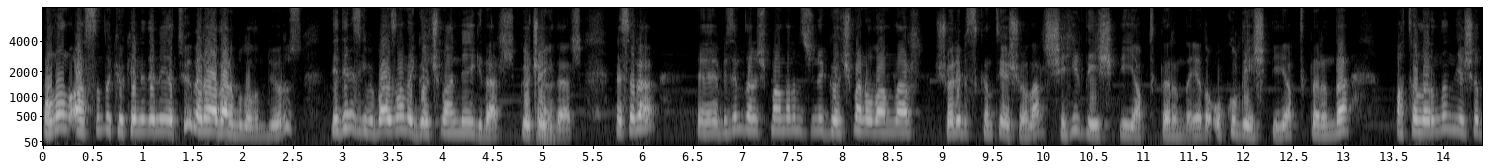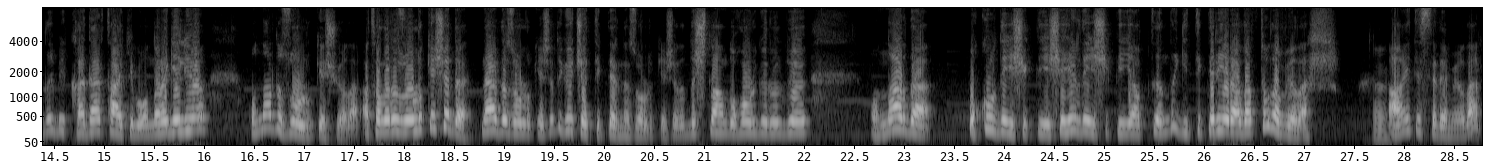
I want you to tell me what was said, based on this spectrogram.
Onun aslında kökeninde ne yatıyor beraber bulalım diyoruz. Dediğiniz gibi bazen de göçmenliğe gider, göçe Evet. gider. Mesela bizim danışmanlarımız içinde göçmen olanlar şöyle bir sıkıntı yaşıyorlar. Şehir değişikliği yaptıklarında ya da okul değişikliği yaptıklarında atalarının yaşadığı bir kader takibi onlara geliyor. Onlar da zorluk yaşıyorlar. Ataları zorluk yaşadı. Nerede zorluk yaşadı? Göç ettiklerinde zorluk yaşadı. Dışlandı, hor görüldü. Onlar da okul değişikliği, şehir değişikliği yaptığında gittikleri yere adapte olamıyorlar. Evet. Ait hissedemiyorlar.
